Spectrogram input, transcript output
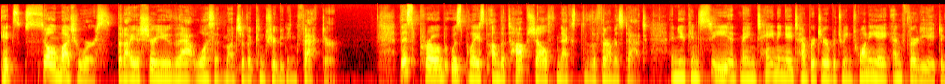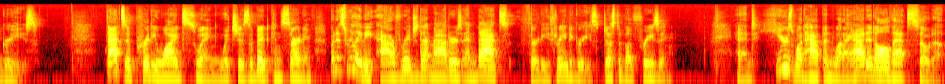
it's so much worse that I assure you that wasn't much of a contributing factor. This probe was placed on the top shelf next to the thermostat, and you can see it maintaining a temperature between 28 and 38 degrees. That's a pretty wide swing, which is a bit concerning, but it's really the average that matters, and that's 33 degrees, just above freezing. And here's what happened when I added all that soda.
